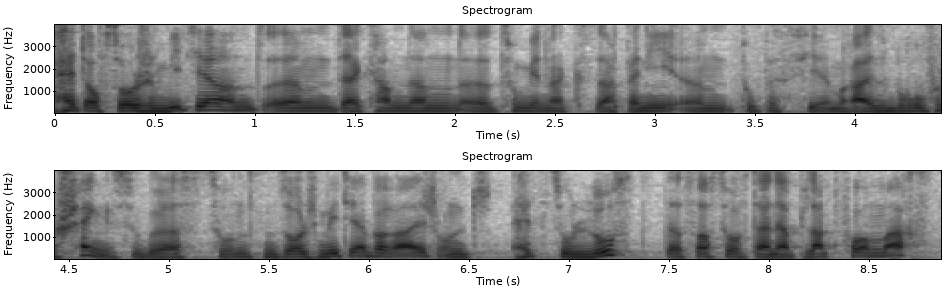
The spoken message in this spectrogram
Head of Social Media und ähm, der kam dann äh, zu mir und hat gesagt, Benny, ähm, du bist hier im Reisebüro verschenkt. Du gehörst zu uns im Social Media Bereich und hättest du Lust, das, was du auf deiner Plattform machst.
